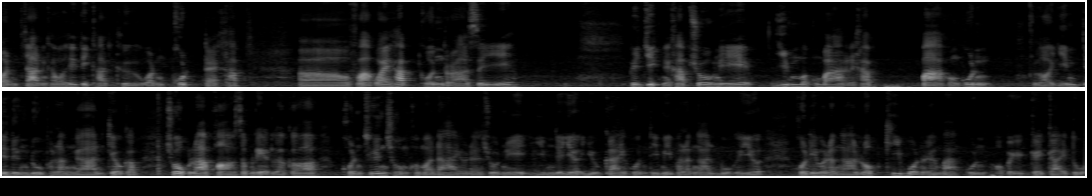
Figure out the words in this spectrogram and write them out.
วันจันทร์ครับวันที่ติดขัดคือวันพุธนะครับ ฝากไว้ครับคนราศีพิจิกนะครับ ช่วงนี้ยิ้มมากๆนะครับ ปากของคุณรอยยิ้มจะดึงดูดพลังงานเกี่ยวกับโชคลาภความสำเร็จ แล้วก็คนชื่นชมเข้ามาได้เพราะฉะนั้นช่วงนี้ยิ้มเยอะๆอยู่ใกล้คนที่มีพลังงานบวกเยอะๆคนที่พลังงานลบขี้บ่นอะไรมากคุณเอาไปไกลๆตัว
